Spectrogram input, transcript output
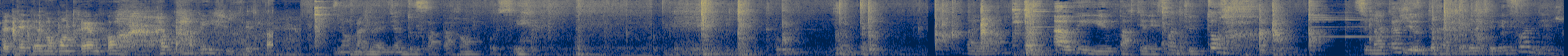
Peut-être elles vont rentrer encore à Paris, je ne sais pas. Normalement, elles viennent deux fois par an aussi. Ah oui, par téléphone tout le temps. Ce matin, j'ai eu le téléphone déjà.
